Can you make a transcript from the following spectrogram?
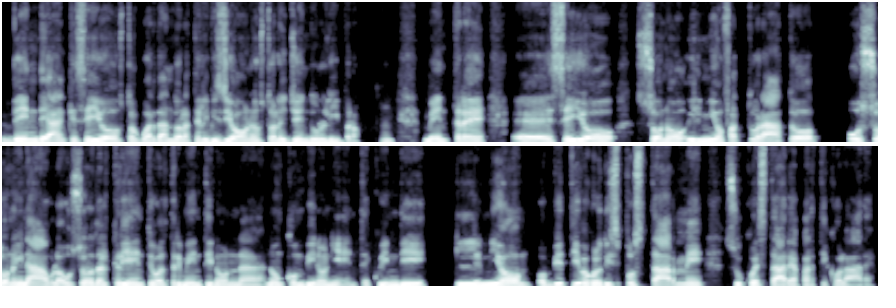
vende anche se io sto guardando la televisione o sto leggendo un libro, mentre eh, se io sono il mio fatturato o sono in aula o sono dal cliente o altrimenti non, non combino niente. Quindi il mio obiettivo è quello di spostarmi su quest'area particolare.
